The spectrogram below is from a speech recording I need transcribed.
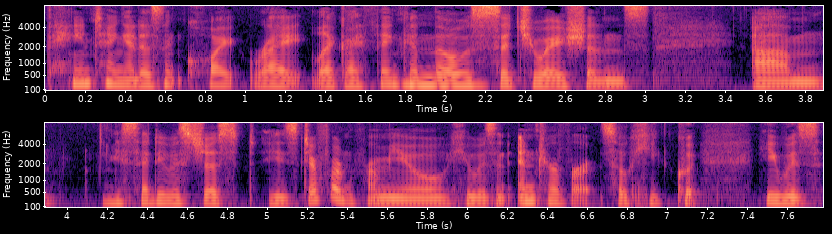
painting it isn't quite right. Like I think in those situations, um, he said he was just he's different from you. He was an introvert, so he could he was."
